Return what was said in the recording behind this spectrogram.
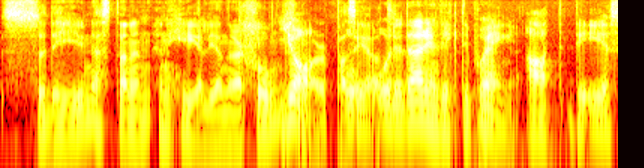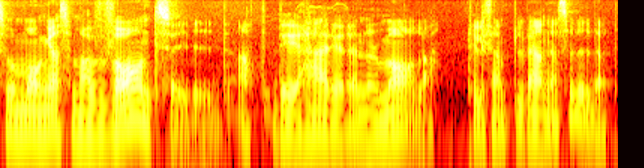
Så det är ju nästan en, en hel generation ja, som har passerat. Och, och det där är en viktig poäng. Att det är så många som har vant sig vid att det här är det normala. Till exempel vänja sig vid att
